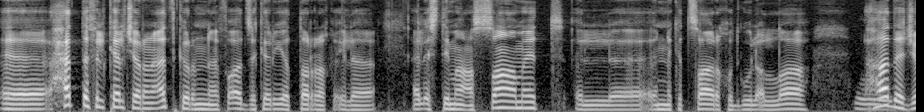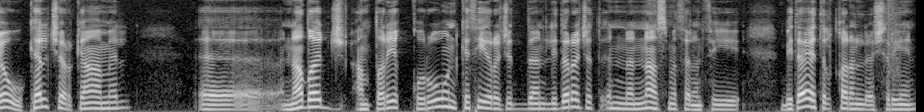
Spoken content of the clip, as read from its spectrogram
آه، حتى في ال culture أنا أذكر أن فؤاد زكريا تطرق إلى الاستماع الصامت ال- أنك تصارخ وتقول الله هذا جو culture كامل آه، نضج عن طريق قرون كثيرة جدا لدرجة أن الناس مثلا في بداية القرن العشرين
